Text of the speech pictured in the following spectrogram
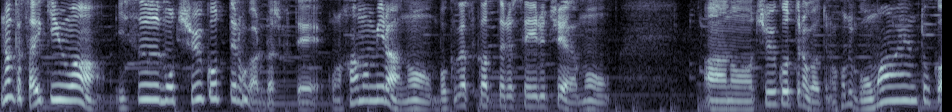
なんか最近は椅子も中古ってのがあるらしくて、このハーマンミラーの僕が使ってるセールチェアも、あの、中古ってのがあってね、ほんと5万円とか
